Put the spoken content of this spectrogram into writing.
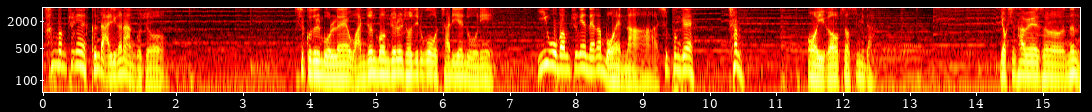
한밤중에 그 난리가 난 거죠. 식구들 몰래 완전 범죄를 저지르고 자리에 누우니 이 오밤중에 내가 뭐 했나 싶은 게 참 어이가 없었습니다. 역시 사회에서는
